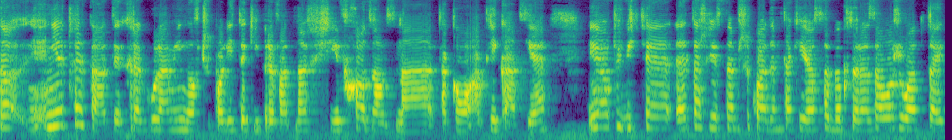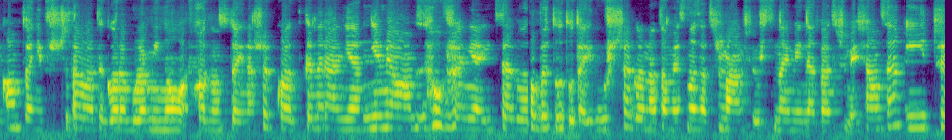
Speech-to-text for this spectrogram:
no, nie czyta tych regulaminów czy polityki prywatności wchodząc na taką aplikację. Ja oczywiście e, też jestem przykładem takiej osoby, która założyła tutaj konto, nie przeczytała tego regulaminu wchodząc tutaj na szybko. Generalnie nie miałam założenia i celu pobytu tutaj dłuższego, natomiast no, zatrzymałam się już co najmniej na 2-3 miesiące. I czy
